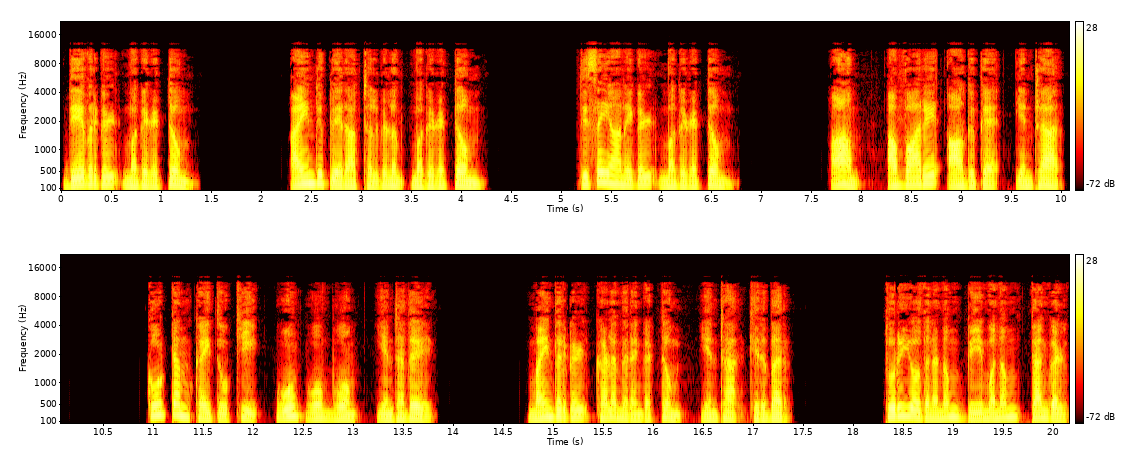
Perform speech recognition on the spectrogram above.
தேவர்கள் மகிழட்டும். ஐந்து பேராற்றல்களும் மகிழட்டும். திசையானைகள் மகிழட்டும். ஆம் அவ்வாறே ஆகுக என்றார். கூட்டம் கைதூக்கி ஓம் ஓம் ஓம் என்றது. மைந்தர்கள் களமிறங்கட்டும் என்றார் கிருபர். துரியோதனனும் பீமனும் தங்கள்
